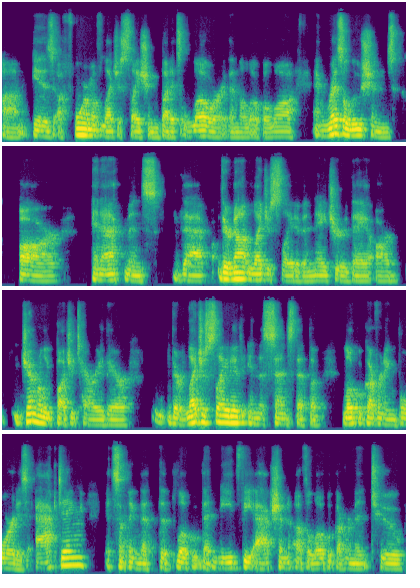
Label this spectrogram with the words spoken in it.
um, is a form of legislation, but it's lower than the local law. And resolutions are enactments that they're not legislative in nature. They are generally budgetary. They're they're legislated in the sense that the local governing board is acting. It's something that the local that needs the action of the local government to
